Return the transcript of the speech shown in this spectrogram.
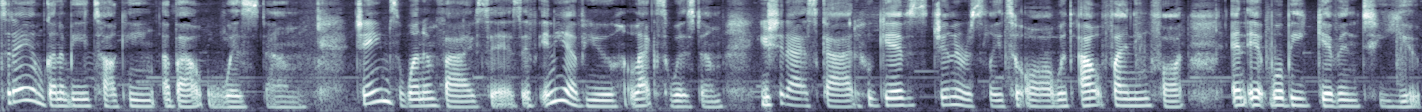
Today I'm going to be talking about wisdom. James 1 and 5 says, If any of you lacks wisdom, you should ask God, who gives generously to all without finding fault, and it will be given to you.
